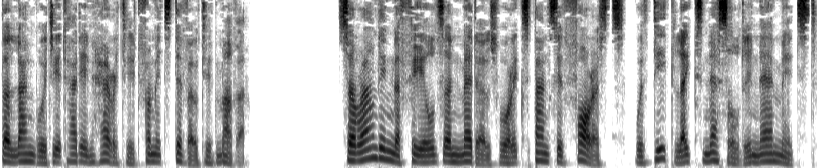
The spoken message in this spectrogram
the language it had inherited from its devoted mother. Surrounding the fields and meadows were expansive forests, with deep lakes nestled in their midst.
